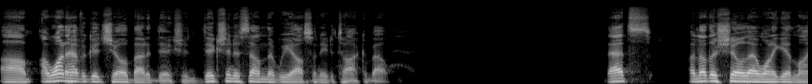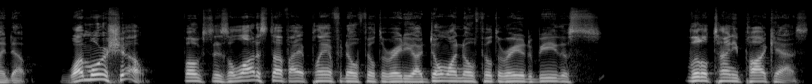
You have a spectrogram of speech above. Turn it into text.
Um, I want to have a good show about addiction. Addiction is something that we also need to talk about. That's another show that I want to get lined up. One more show. Folks, there's a lot of stuff I have planned for No Filter Radio. I don't want No Filter Radio to be this little tiny podcast.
